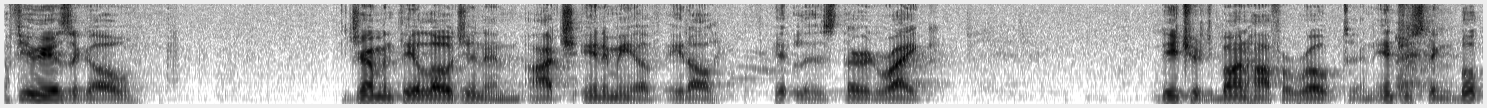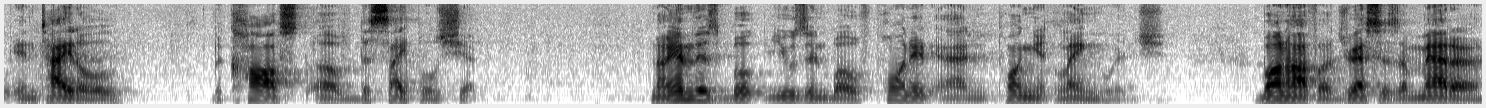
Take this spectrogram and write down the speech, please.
A few years ago, German theologian and arch enemy of Adolf Hitler's Third Reich, Dietrich Bonhoeffer wrote an interesting book entitled The Cost of Discipleship. Now, in this book, using both pointed and poignant language, Bonhoeffer addresses a matter,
